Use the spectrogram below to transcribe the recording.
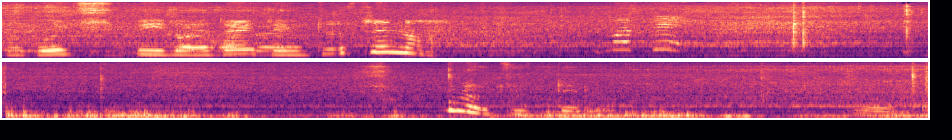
すごいスピードで大体映ってんな作ってる。こうこ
